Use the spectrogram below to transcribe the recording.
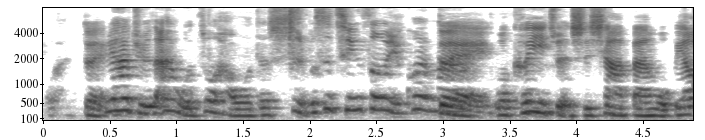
管，对，因为他觉得，哎，我做好我的事，不是轻松愉快吗？对我可以准时下班，我不要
